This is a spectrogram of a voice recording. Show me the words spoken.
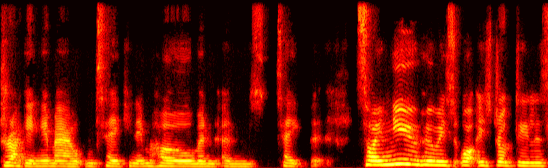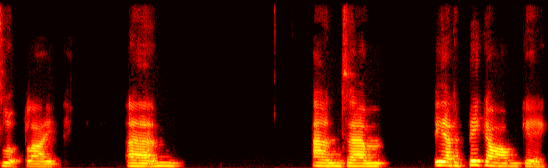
dragging him out and taking him home and and take. So I knew who is what his drug dealers looked like, um, and um, he had a big arm gig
